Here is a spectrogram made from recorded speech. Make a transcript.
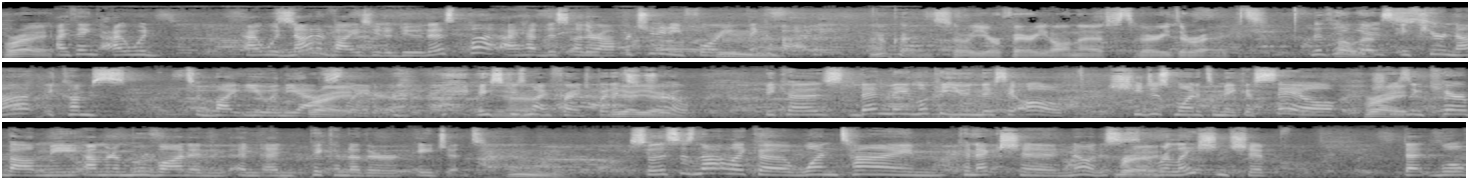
Right. I think I would. I would not advise you to do this, but I have this other opportunity for you. Think hmm. about it. Okay, so you're very honest, very direct. The thing Well, is, if you're not, it comes to bite you in the ass Right. later. Excuse Yeah. my French, but it's Yeah, yeah. true. Because then they look at you and they say, oh, she just wanted to make a sale. She doesn't care about me. I'm going to move on and, and, and pick another agent. Hmm. So this is not like a one time connection. No, this is a relationship that will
